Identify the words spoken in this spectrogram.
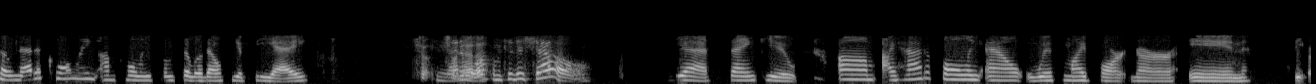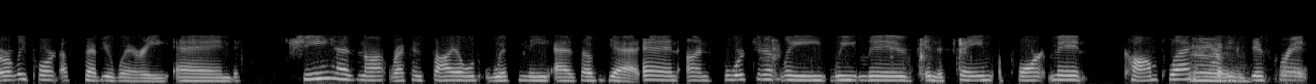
Tonetta calling. I'm calling from Philadelphia, PA. Tonetta, welcome to the show. Yes, thank you. Um, I had a falling out with my partner in the early part of February, and she has not reconciled with me as of yet. And unfortunately, we live in the same apartment complex, but in Mm. different,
